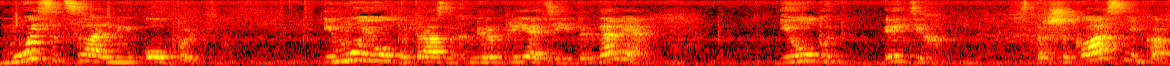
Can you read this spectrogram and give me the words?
Мой социальный опыт – и мой опыт разных мероприятий и так далее, и опыт этих старшеклассников,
